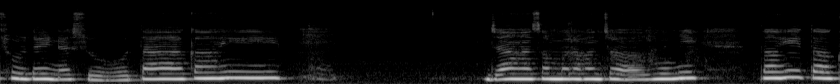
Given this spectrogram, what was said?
छुट्दैन सोता कहीँ। जहाँसम्म रहन्छ भूमि तही तक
